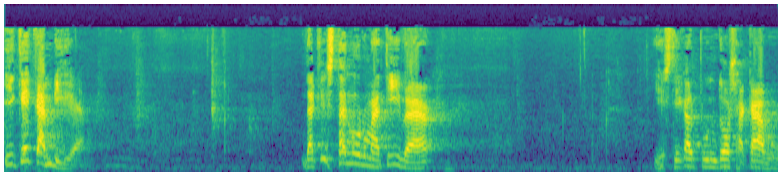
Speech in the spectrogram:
I què canvia? D'aquesta normativa, i estic al punt 2, acabo,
